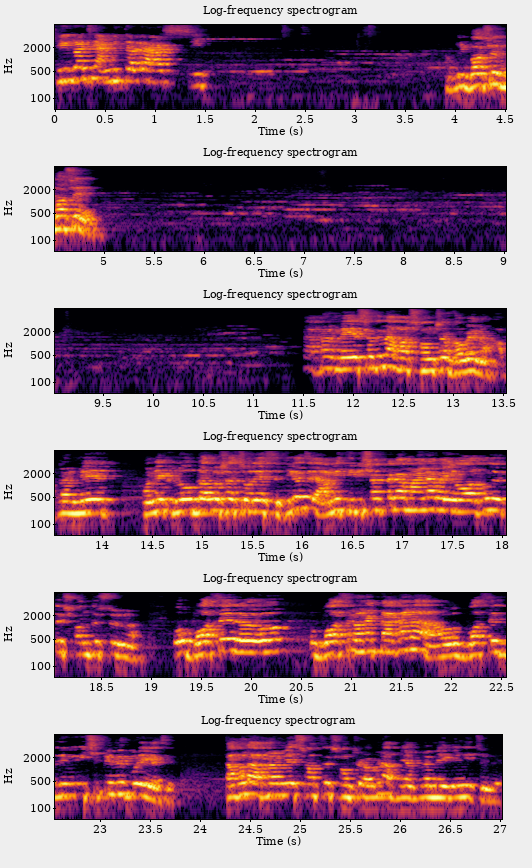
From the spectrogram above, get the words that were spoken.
ঠিক আছে আমি তাহলে আসছি। আপনি বসেন বসেন। আপনার মেয়ের সাথে না আমার সংসার হবে না। আপনার মেয়ের অনেক লোভ লালসা চলে এসেছে, ঠিক আছে? আমি তিরিশ হাজার টাকা মাইনা পাই ও অল্প এতে সন্তুষ্ট না। ও বসের, ও- বসের অনেক টাকা না, ও বসের ইসে প্রেমে পড়ে গেছে। তাহলে আপনার মেয়ের সংসার সংসার হবে না, আপনি আপনার মেয়েকে নিয়ে চলে।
